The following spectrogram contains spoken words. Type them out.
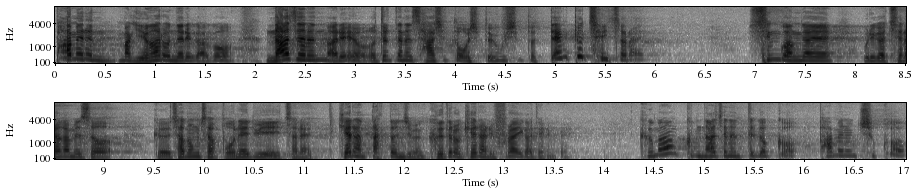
밤에는 막 영하로 내려가고 낮에는 말이에요. 어떨 때는 40도, 50도, 60도 땡볕에 있잖아요. 신광야에 우리가 지나가면서 그 자동차 보내 뒤에 있잖아요. 계란 딱 던지면 그대로 계란이 후라이가 되는 거예요. 그만큼 낮에는 뜨겁고 밤에는 춥고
